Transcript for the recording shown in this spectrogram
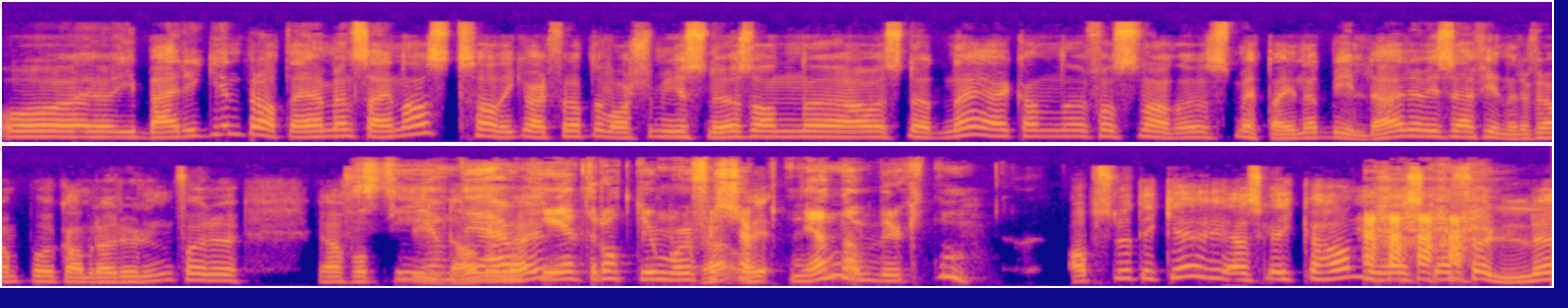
og i Bergen prata jeg med han seinast. Hadde ikke vært for at det var så mye snø så han uh, snødde ned. Jeg kan få smetta inn et bilde her hvis jeg finner det fram på kamerarullen, for jeg har fått bilde av det. Det er jo helt rått, du må jo få ja, kjøpt den igjen og brukt den. Absolutt ikke. Jeg skal ikke ha den. Jeg skal følge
